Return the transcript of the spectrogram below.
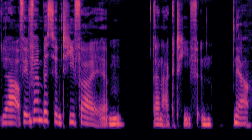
Ja, auf jeden Fall ein bisschen tiefer ähm, dann aktiv in ja,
